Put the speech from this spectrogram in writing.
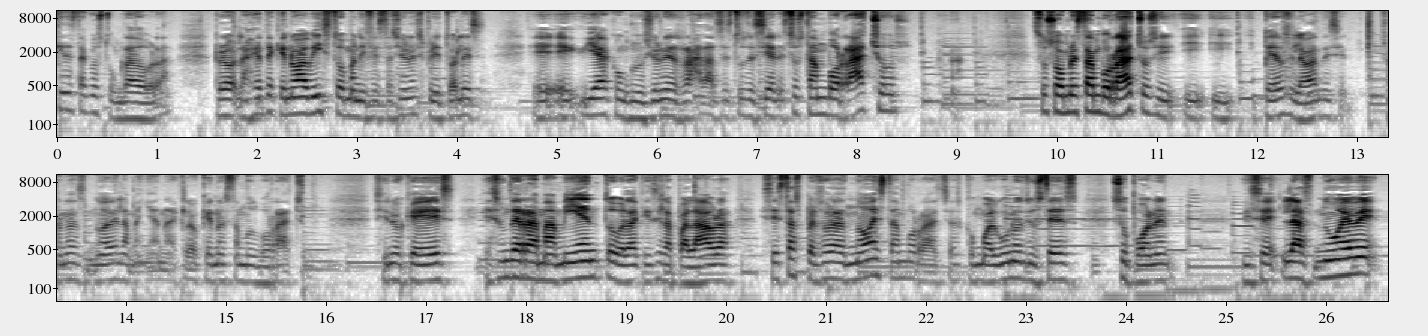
¿quién está acostumbrado, verdad? Pero la gente que no ha visto manifestaciones espirituales eh, eh, llega a conclusiones raras. Estos decían, estos están borrachos. Estos hombres están borrachos y, y, Pedro se levanta y dice, son las nueve de la mañana, claro que no estamos borrachos, sino que es, es un derramamiento, ¿verdad? Que dice la palabra. Dice, estas personas no están borrachas, como algunos de ustedes suponen. Dice, las nueve,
